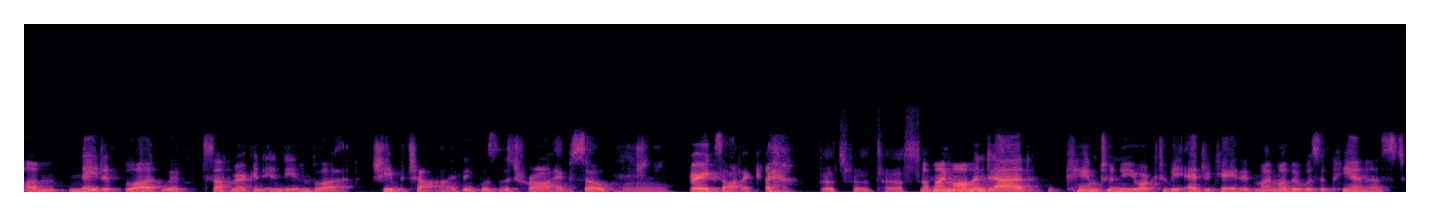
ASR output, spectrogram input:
um, native blood, with South American Indian blood. Chibcha, I think was the tribe. So wow. very exotic. That's fantastic. But my mom and dad came to New York to be educated. My mother was a pianist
